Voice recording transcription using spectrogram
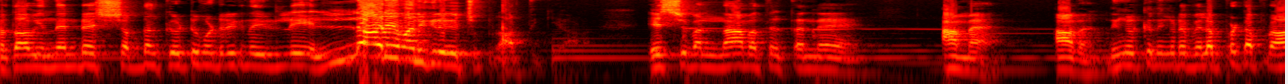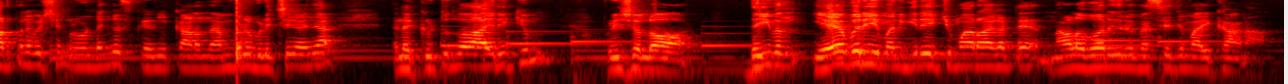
കർത്താവ് ഇന്ന് എന്റെ ശബ്ദം കേട്ടുകൊണ്ടിരിക്കുന്ന ഇതിലെ എല്ലാവരെയും അനുഗ്രഹിച്ചു പ്രാർത്ഥിക്കുകയാണ്. യേശുവൻ നാമത്തിൽ തന്നെ അമേൻ ആമൻ. നിങ്ങൾക്ക് നിങ്ങളുടെ വിലപ്പെട്ട പ്രാർത്ഥന വിഷയങ്ങൾ ഉണ്ടെങ്കിൽ സ്ക്രീനിൽ കാണുന്ന നമ്പർ വിളിച്ചു കഴിഞ്ഞാൽ എന്നെ കിട്ടുന്നതായിരിക്കും. ദൈവം ഏവരെയും അനുഗ്രഹിക്കുമാറാകട്ടെ. നാളെ വേറെ ഒരു മെസ്സേജുമായി കാണാം.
